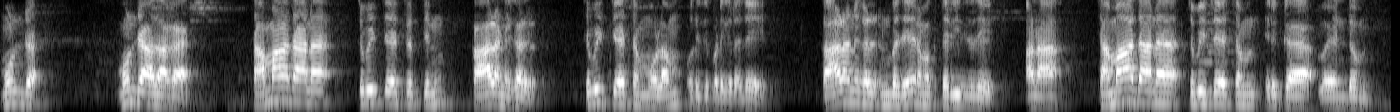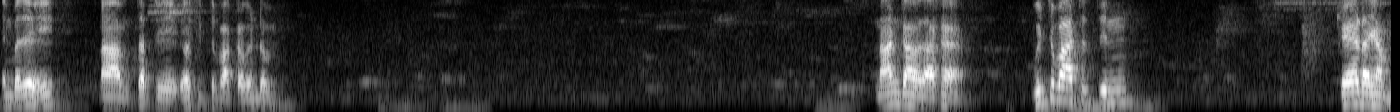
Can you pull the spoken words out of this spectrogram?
மூன்று மூன்றாவதாக சமாதான சுவிசேஷத்தின் காலணிகள். சுவிசேஷம் மூலம் உறுதிப்படுகிறது. காலணிகள் என்பது நமக்கு தெரிந்தது. ஆனால் சமாதான சுவிசேஷம் இருக்க வேண்டும் என்பதை நாம் சற்று யோசித்து பார்க்க வேண்டும். நான்காவதாக விசுவாசத்தின் கேடயம்.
